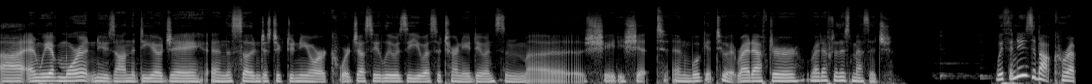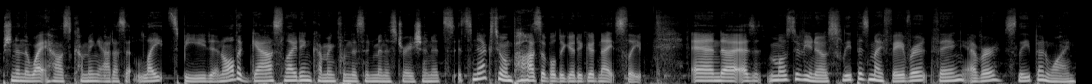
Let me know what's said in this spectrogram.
Uh, and we have more news on the DOJ and the Southern District of New York, where Jessie Liu is the U.S. attorney doing some uh, shady shit, and we'll get to it right after right after this message. With the news about corruption in the White House coming at us at light speed and all the gaslighting coming from this administration, it's it's next to impossible to get a good night's sleep. And uh, as most of you know, sleep is my favorite thing ever sleep and wine.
